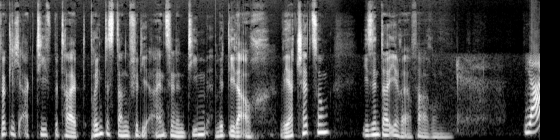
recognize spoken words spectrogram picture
wirklich aktiv betreibt, bringt es dann für die einzelnen Teammitglieder auch Wertschätzung? Wie sind da Ihre Erfahrungen? Ja,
